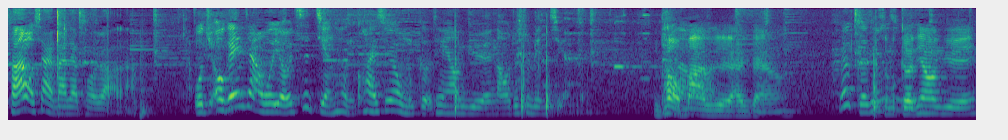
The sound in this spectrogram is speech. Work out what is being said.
反正我下礼拜再 po 就好了。我我跟你讲，我有一次剪很快，是因为我们隔天要约，然后我就顺便剪了。你怕我骂是不是？还是怎样？因为隔天什么隔天要约？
